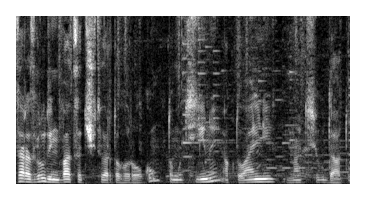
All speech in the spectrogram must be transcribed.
Зараз грудень 24-го року, тому ціни актуальні на цю дату.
